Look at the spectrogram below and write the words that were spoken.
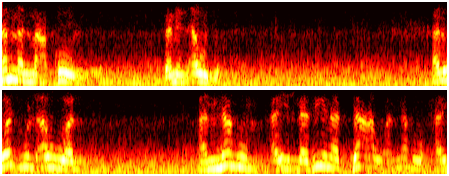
أما المعقول فمن أوجه الوجه الأول أنهم أي الذين ادعوا أنه حي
